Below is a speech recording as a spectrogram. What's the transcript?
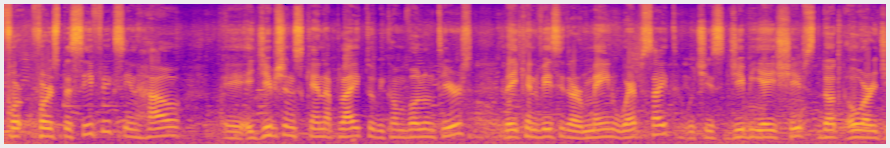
for, for specifics in how uh, Egyptians can apply to become volunteers, they can visit our main website, which is gbaships.org,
